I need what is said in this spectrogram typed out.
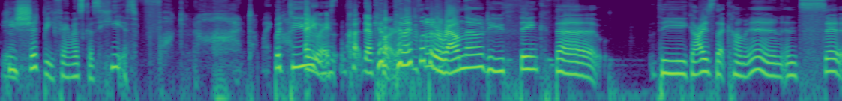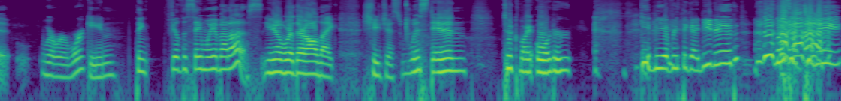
He should be famous because he is fucking hot. Oh my But god. do you? Anyways, I'm cutting that can part. can I flip it around though? Do you think that the guys that come in and sit where we're working think feel the same way about us? You know, where they're all like, she just whisked in, took my order, gave me everything I needed, Listen to me.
